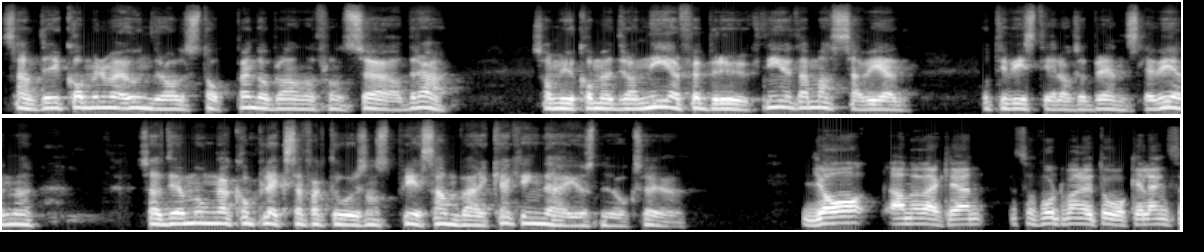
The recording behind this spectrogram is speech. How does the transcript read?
Samtidigt kommer de här underhållsstoppen då bland annat från södra som ju kommer dra ner förbrukningen av massaved och till viss del också bränsleved. Men, så det är många komplexa faktorer som samverkar kring det här just nu också. Ju. Ja, ja men verkligen. Så fort man är ute och åker längs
